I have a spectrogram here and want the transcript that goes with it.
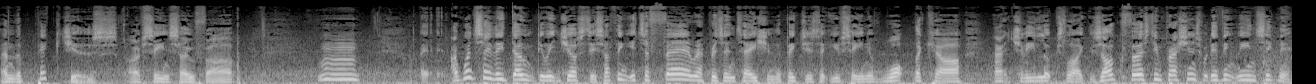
and the pictures I've seen so far I- I wouldn't say they don't do it justice. I think it's a fair representation, the pictures that you've seen, of what the car actually looks like. Zog, first impressions, what do you think the Insignia?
